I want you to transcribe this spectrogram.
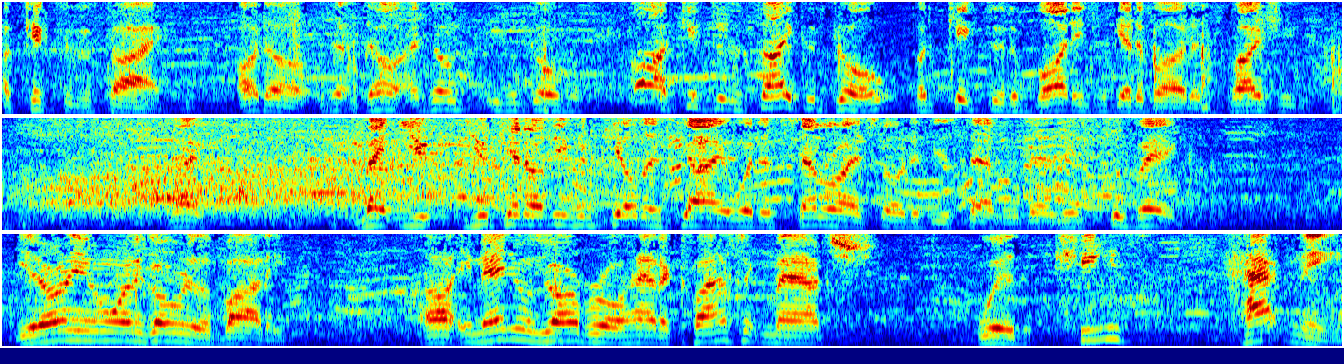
a kick to the thigh. Oh no, no, I don't even go for. Oh, a kick to the thigh could go, but kick to the body, forget about it. Punching. Like, man, you you cannot even kill this guy with a samurai sword if you stab him. He's too big. You don't even want to go over to the body. Uh, Emmanuel Yarbrough had a classic match with Keith Hackney.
